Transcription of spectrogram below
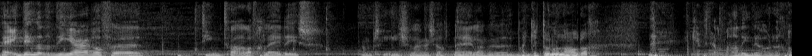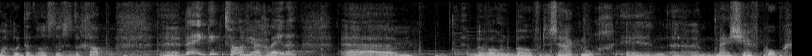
Nee, ik denk dat het een jaar of eh 10, 12 geleden is. Nou, misschien ietsje langer zelfs. Nee, langer. Had je toen al nodig? Ik heb het helemaal niet nodig. Maar goed, dat was dus de grap. Eh, nee, ik denk 12 jaar geleden. Ehm, we woonden boven de zaak nog. En ehm, mijn chef-kok,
